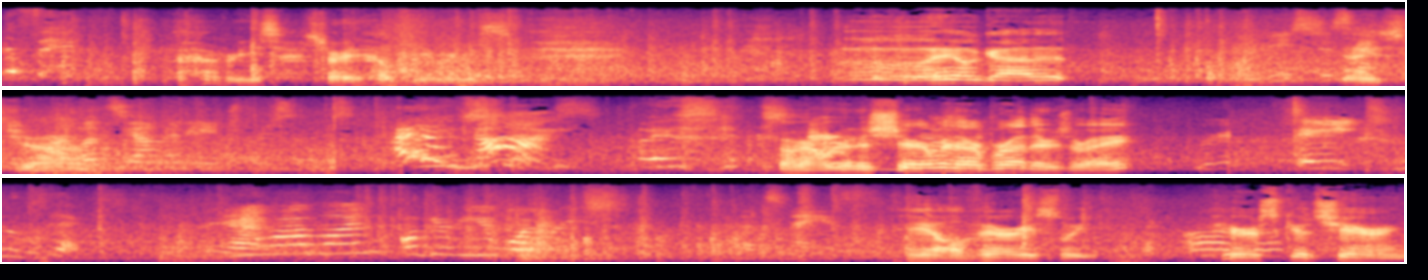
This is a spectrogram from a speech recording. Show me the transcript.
the fence. Reese, I was trying to help you, Reese. Oh, Hale got it. Reese just Nice had two job. more. Let's see how many each person. I have nine. I have six. All right, we're gonna share with our brothers, right? Eight. Six. Yeah. You want one? I'll give you one, Reese. That's nice. Hale, very sweet. Oh, Pierce, good sharing.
